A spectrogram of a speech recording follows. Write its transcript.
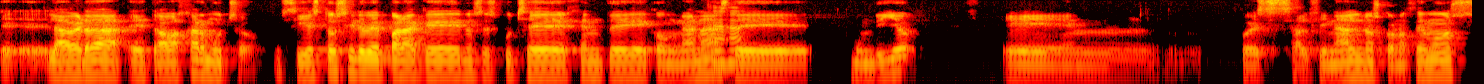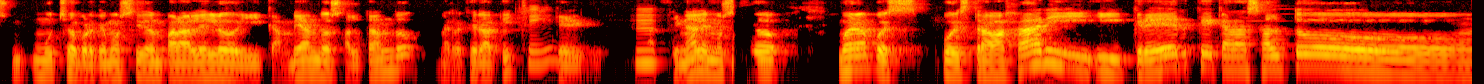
eh, la verdad, eh, trabajar mucho. Si esto sirve para que nos escuche gente con ganas de mundillo, pues al final nos conocemos mucho porque hemos ido en paralelo y cambiando, saltando. Me refiero a ti, que mm. al final hemos ido, bueno, pues, pues trabajar y creer que cada salto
